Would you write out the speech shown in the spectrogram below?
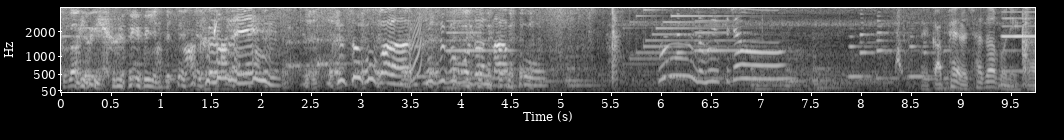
그 가격이 그 가격인데 아, 그러네. 그 수고가, 그 수고보단 낫고. 음, 너무 예쁘죠? 네, 카페를 찾아보니까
